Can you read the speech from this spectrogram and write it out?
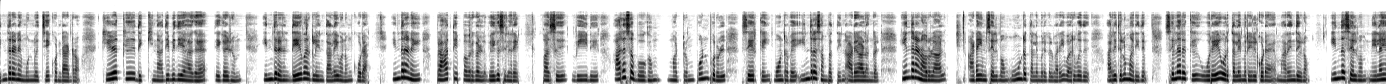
இந்திரனை முன் வச்சே கொண்டாடுறோம். கிழக்கு திக்கின் அதிபதியாக திகழும் இந்திரன் தேவர்களின் தலைவனும் கூட. இந்திரனை பிரார்த்திப்பவர்கள் வெகு சிலரே. பசு வீடு அரச போகம் மற்றும் பொன்பொருள் சேர்க்கை போன்றவை இந்திர சம்பத்தின் அடையாளங்கள். இந்திரன் அருளால் அடையும் செல்வம் மூன்று தலைமுறைகள் வரை வருவது அரிதிலும் அரிது. சிலருக்கு ஒரே ஒரு தலைமுறையில் கூட மறைந்திடும் இந்த செல்வம் நிலைய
